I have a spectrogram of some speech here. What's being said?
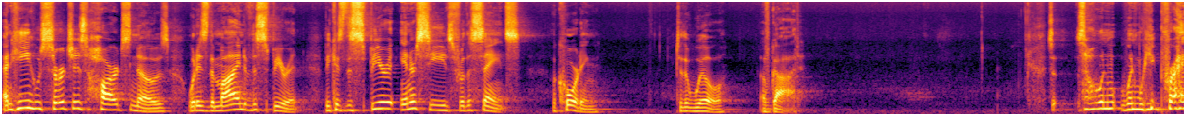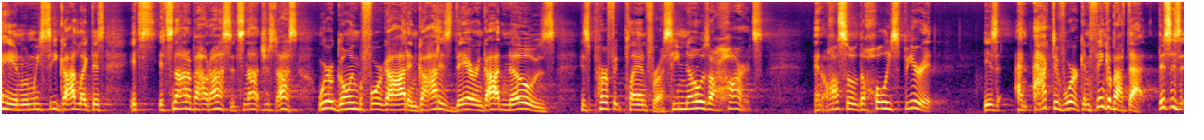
And He who searches hearts knows what is the mind of the Spirit, because the Spirit intercedes for the saints according to the will of God. So, so when, when we pray and when we see God like this, it's, it's not about us. It's not just us. We're going before God, and God is there, and God knows His perfect plan for us. He knows our hearts. And also, the Holy Spirit is an active work. And think about that. This is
